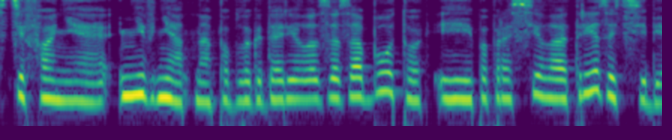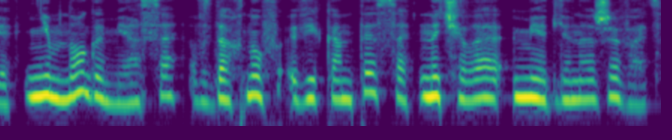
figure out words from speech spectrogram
Стефания невнятно поблагодарила за заботу и попросила отрезать себе немного мяса. Вздохнув, Викантесса начала медленно жевать.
